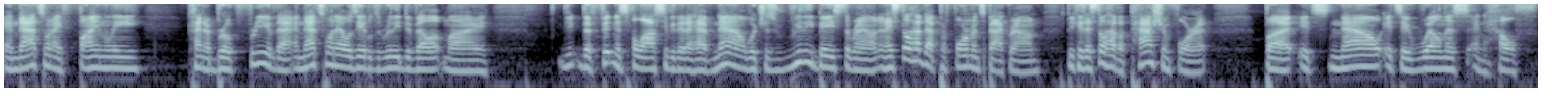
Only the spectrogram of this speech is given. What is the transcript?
And that's when I finally kind of broke free of that, and that's when I was able to really develop my the fitness philosophy that I have now, which is really based around, and I still have that performance background because I still have a passion for it, but it's now it's a wellness and health.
